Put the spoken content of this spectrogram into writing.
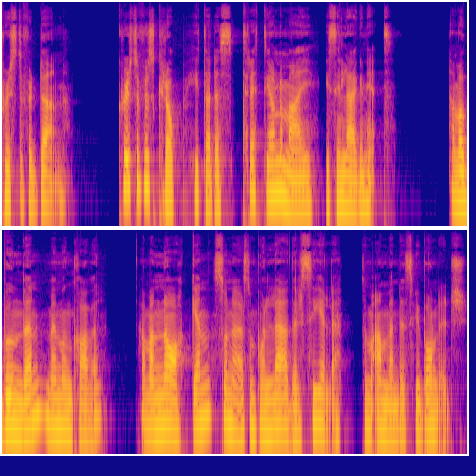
Christopher Dunn. Christophers kropp hittades 30 maj i sin lägenhet. Han var bunden med munkavel. Han var naken så när som på en lädersele som användes vid bondage.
